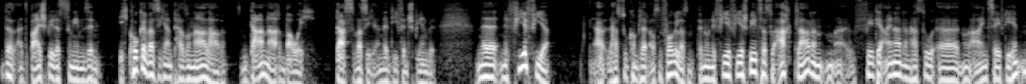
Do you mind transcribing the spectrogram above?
das als Beispiel das zu nehmen Sinn. Ich gucke, was ich an Personal habe. Danach baue ich das, was ich an der Defense spielen will. Eine, eine 4-4 ja, hast du komplett außen vor gelassen. Wenn du eine 4-4 spielst, hast du 8, klar, dann äh, fehlt dir einer, dann hast du äh, nur ein Safety hinten.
